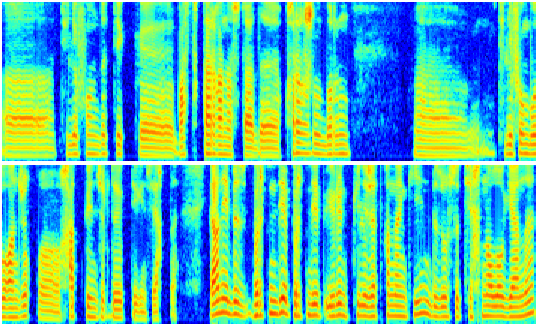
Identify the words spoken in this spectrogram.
ә, телефонды тек ә, бастықтар ғана ұстады. 40 жыл бұрын ә, телефон болған жоқ ә, хатпен жүрдік деген сияқты. Яғни біз біртіндеп біртіндеп үйреніп келе жатқаннан кейін біз осы технологияны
